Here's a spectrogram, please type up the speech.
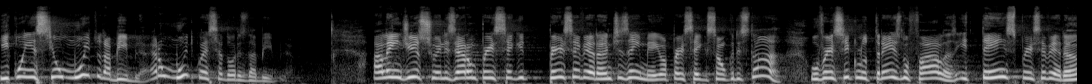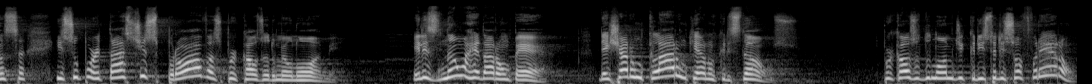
e conheciam muito da Bíblia, eram muito conhecedores da Bíblia. Além disso, eles eram perseverantes em meio à perseguição cristã. O versículo 3 nos fala: E tens perseverança e suportastes provas por causa do meu nome. Eles não arredaram pé, deixaram claro que eram cristãos. Por causa do nome de Cristo, eles sofreram.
